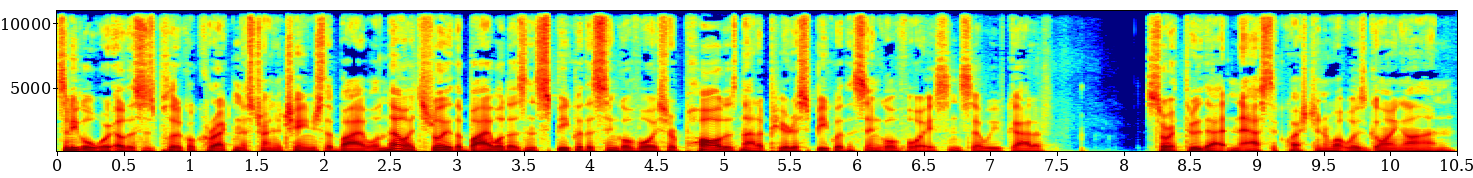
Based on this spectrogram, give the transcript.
Some people worry, oh, this is political correctness trying to change the Bible. No, it's really the Bible doesn't speak with a single voice, or Paul does not appear to speak with a single voice, and so we've got to sort through that and ask the question, what was going on?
